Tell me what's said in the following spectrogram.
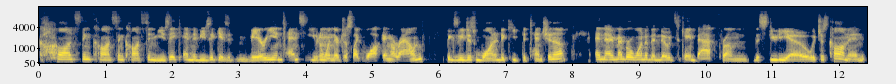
constant, constant, constant music, and the music is very intense, even when they're just like walking around, because we just wanted to keep the tension up. And I remember one of the notes came back from the studio, which is common,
